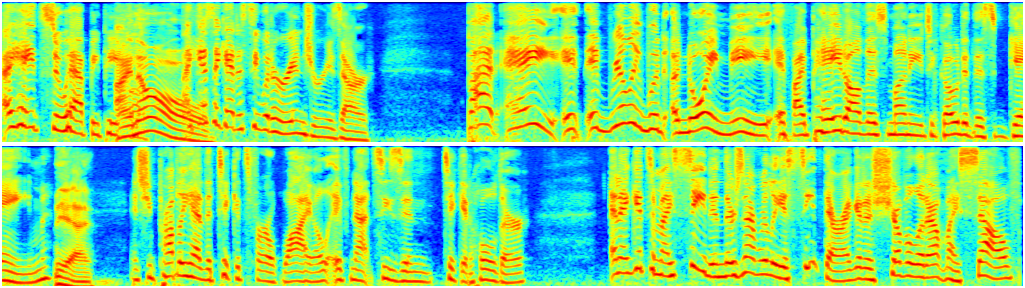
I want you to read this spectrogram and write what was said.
I hate sue happy people. I know. I guess I got to see what her injuries are. But hey, it, it really would annoy me if I paid all this money to go to this game, Yeah, and she probably had the tickets for a while, if not season ticket holder. And I get to my seat, and there's not really a seat there. I got to shovel it out myself,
